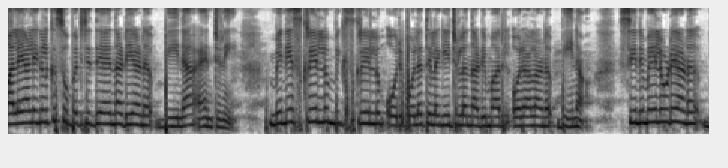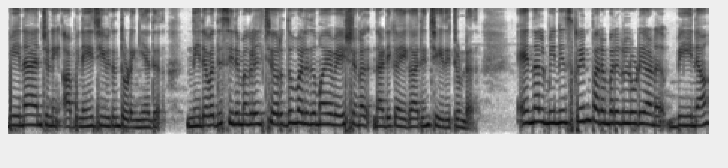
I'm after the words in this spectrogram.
മലയാളികൾക്ക് സുപരിചിതയായ നടിയാണ് ബീന ആന്റണി മിനി സ്ക്രീനിലും ബിഗ് സ്ക്രീനിലും ഒരുപോലെ തിളങ്ങിയിട്ടുള്ള നടിമാരിൽ ഒരാളാണ് ബീന. സിനിമയിലൂടെയാണ് ബീന ആന്റണി അഭിനയ ജീവിതം തുടങ്ങിയത്. നിരവധി സിനിമകളിൽ ചെറുതും വലുതുമായ വേഷങ്ങൾ നടി കൈകാര്യം ചെയ്തിട്ടുണ്ട്. എന്നാൽ മിനി സ്ക്രീൻ പരമ്പരകളിലൂടെയാണ് ബീന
